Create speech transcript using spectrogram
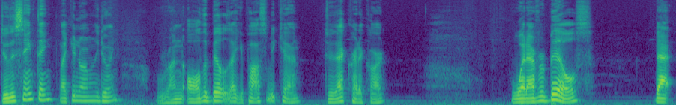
Do the same thing like you're normally doing. Run all the bills that you possibly can to that credit card. Whatever bills that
